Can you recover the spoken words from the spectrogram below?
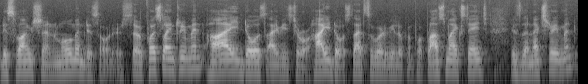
dysfunction, movement disorders. So first line treatment, high dose IV steroid, high dose, that's the word we're looking for. Plasma exchange is the next treatment.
